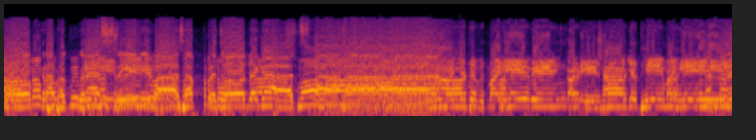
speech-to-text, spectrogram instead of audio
शोक्रभक्तिः श्रीनिवास प्रचोदयात् विद्महे वेङ्कटेशाय धीमहि। तन्नः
